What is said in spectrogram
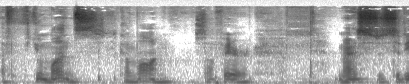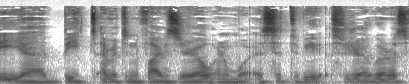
a few months. Come on, it's not fair. Manchester City uh, beat Everton 5-0 in what is said to be Sergio Aguero's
